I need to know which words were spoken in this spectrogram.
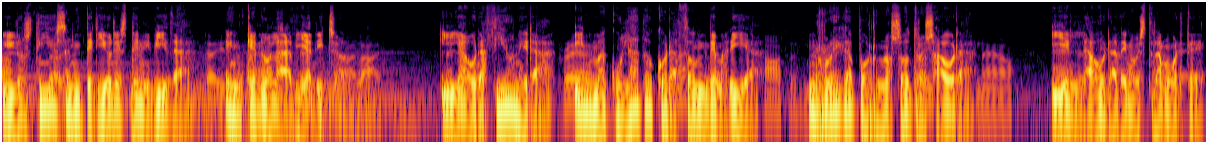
los días anteriores de mi vida en que no la había dicho. La oración era, Inmaculado Corazón de María, ruega por nosotros ahora y en la hora de nuestra muerte.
